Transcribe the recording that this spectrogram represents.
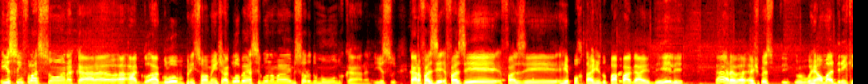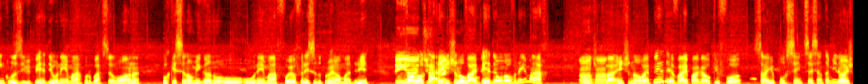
Isso inflaciona, cara. A, a- a Globo, principalmente, a Globo é a segunda maior emissora do mundo, cara. Isso, cara, fazer, fazer, fazer reportagem do papagaio dele, cara, as pessoas, o Real Madrid que inclusive perdeu o Neymar pro Barcelona, porque se não me engano o, o Neymar foi oferecido pro Real Madrid, Sim, falou, antes, cara, a gente não o- vai perder um novo Neymar. A gente, Aham. vai- a gente não vai perder, vai pagar o que for. Saiu por 160 milhões.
